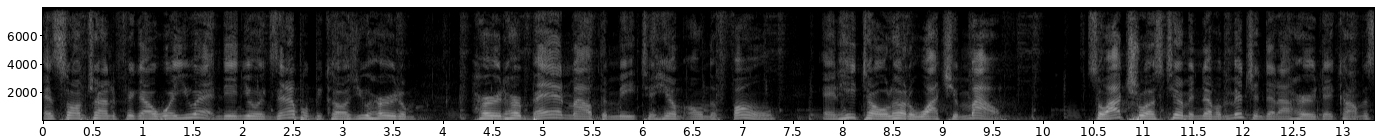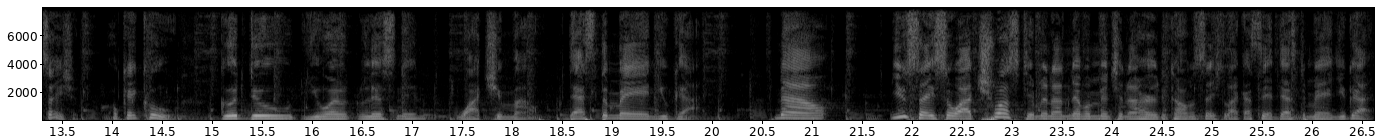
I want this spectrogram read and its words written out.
And so I'm trying to figure out where you at. And then your example, because you heard him heard her bad mouthing me to him on the phone, and he told her to watch your mouth. So I trust him and never mentioned that I heard that conversation. Okay, cool. Good dude, you ain't listening, watch your mouth. That's the man you got. Now, you say, so I trust him, and I never mentioned I heard the conversation. Like I said, that's the man you got.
